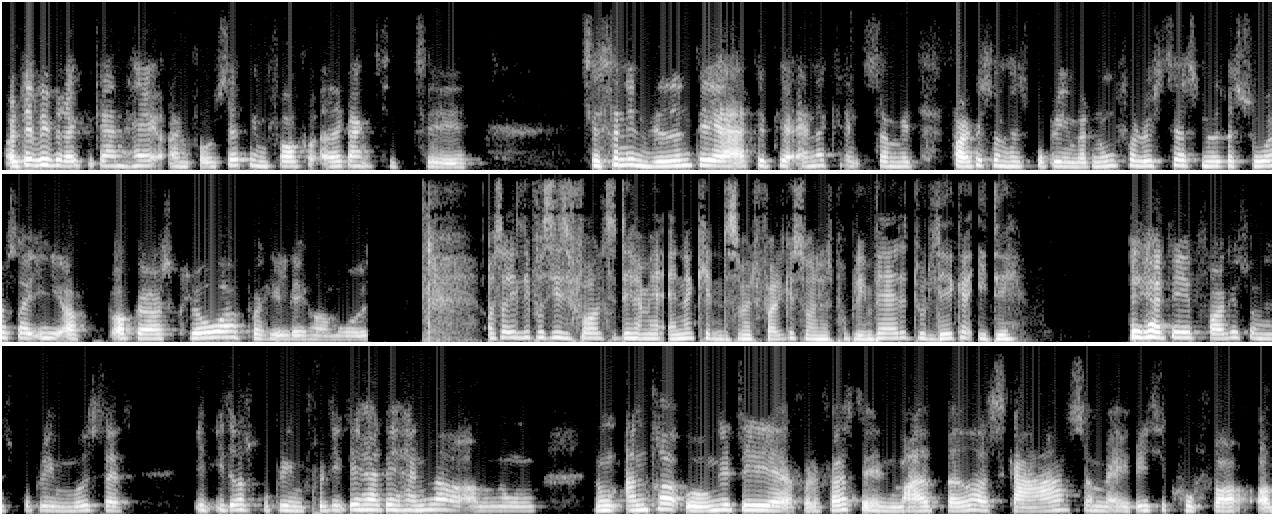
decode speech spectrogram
Og det vil vi rigtig gerne have, og en forudsætning for at få adgang til, til, til sådan en viden, det er, at det bliver anerkendt som et folkesundhedsproblem, at nogen får lyst til at smide ressourcer i og, og gøre os klogere på hele det her område. Og så lige præcis i forhold til det her med at anerkende det som et folkesundhedsproblem. Hvad er det, du lægger i det? Det her det er et folkesundhedsproblem modsat et idrætsproblem, fordi det her det handler om nogle, nogle andre unge. Det er for det første en meget bredere skare, som er i risiko for at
